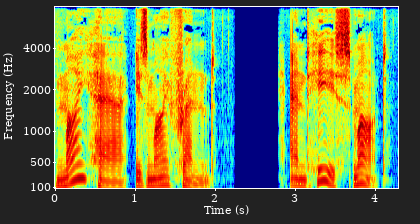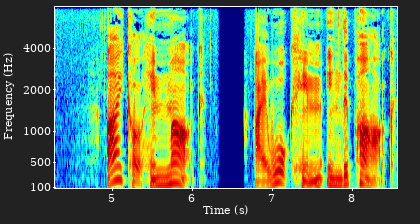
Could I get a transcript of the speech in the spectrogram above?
My hair is my friend, and he is smart. I call him Mark. I walk him in the park.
